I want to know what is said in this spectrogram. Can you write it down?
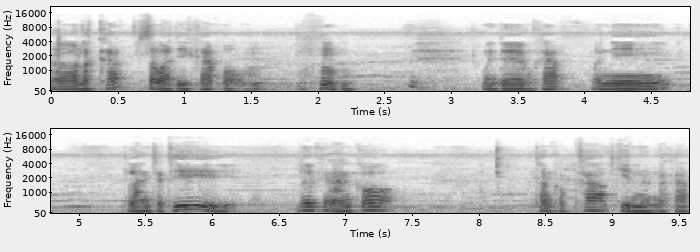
เอาละครับ สวัสดีครับผม เหมือนเดิมครับ วันนี้หลังจากที่เลิกงานก็ทำกับข้าวกินนะครับ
